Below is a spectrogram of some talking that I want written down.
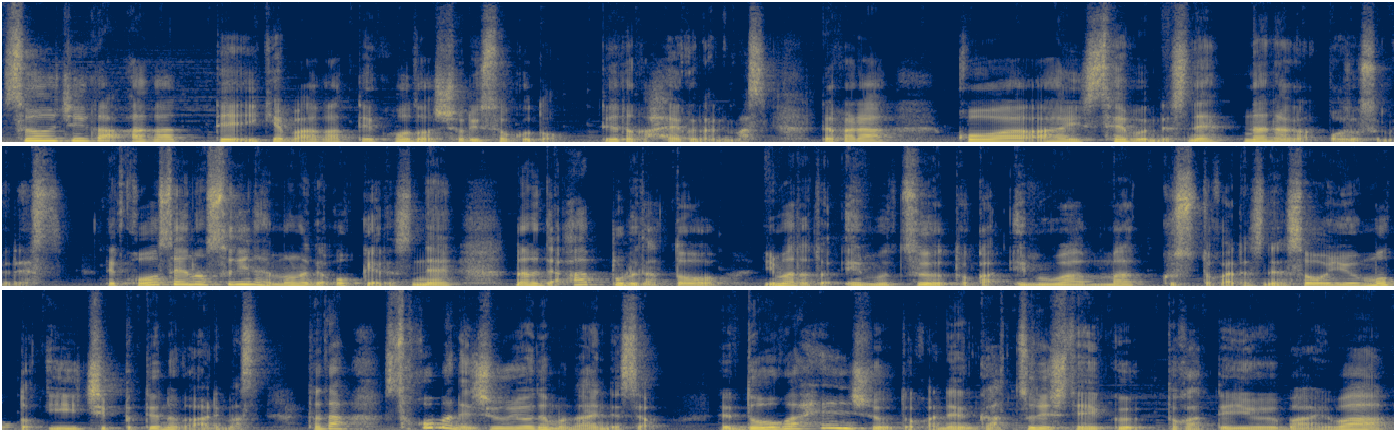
数字が上がっていけば上がっていくほど処理速度っていうのが速くなります。だから Core i7 ですね。7がおすすめです。で、構成の過ぎないもので OK ですね。なので Apple だと、今だと M2 とか M1Max とかですね、そういうもっといいチップっていうのがあります。ただ、そこまで重要でもないんですよ。で動画編集とかね、がっつりしていくとかっていう場合は、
